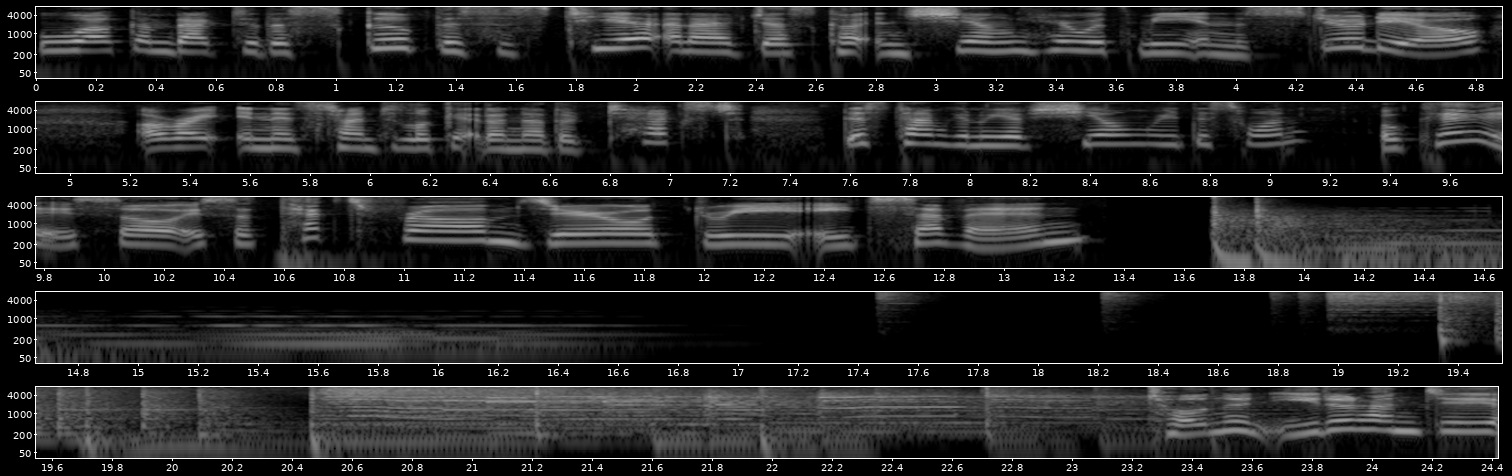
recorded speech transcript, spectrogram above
Welcome back to the scoop. This is Tia, and I have Jessica and Xiang here with me in the studio. All right, and it's time to look at another text. This time, can we have Xiang read this one? Okay, so it's a text from 0387. 저는 일을 한 지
